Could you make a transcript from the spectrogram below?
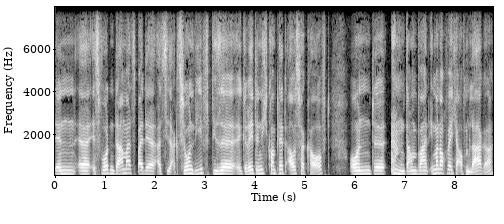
denn äh, es wurden damals bei der, als die Aktion lief, diese Geräte nicht komplett ausverkauft und äh, dann waren immer noch welche auf dem Lager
